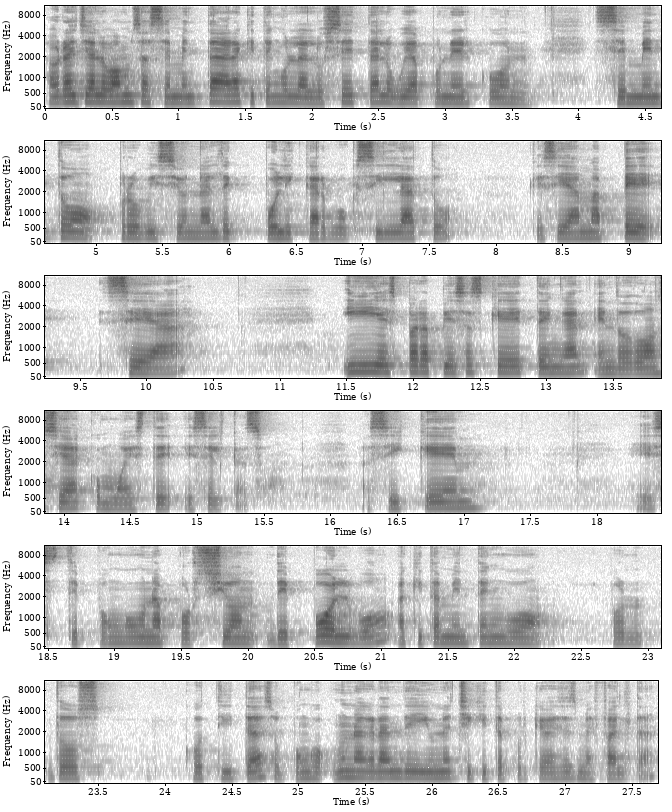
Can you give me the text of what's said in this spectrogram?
Ahora ya lo vamos a cementar. Aquí tengo la loseta, lo voy a poner con cemento provisional de policarboxilato que se llama PCA y es para piezas que tengan endodoncia como este es el caso. Así que este, pongo una porción de polvo, aquí también tengo por dos gotitas o pongo una grande y una chiquita porque a veces me falta.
